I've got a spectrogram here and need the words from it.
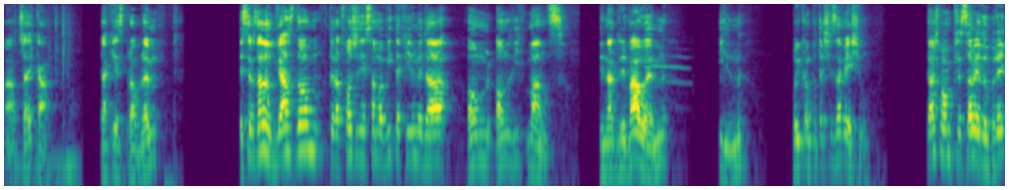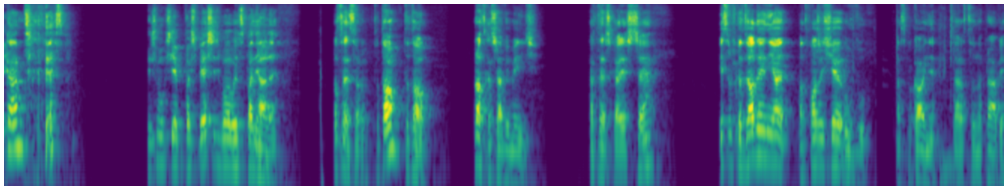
A, czeka. Jaki jest problem? Jestem znaną gwiazdą, która tworzy niesamowite filmy dla On- OnlyFans. Gdy nagrywałem film, mój komputer się zawiesił. Wciąż mam przy sobie lubrykant. Jeśli mógł się pośpieszyć, byłoby wspaniale. Procesor. To to? To to. Protka trzeba wymienić. Karteczka jeszcze. Jest uszkodzony, nie otworzy się UW. Na spokojnie, zaraz to naprawię.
